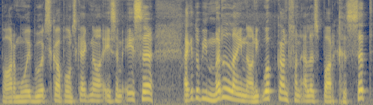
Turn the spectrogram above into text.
Paar mooi boodskappe. Ons kyk na SMS'e. Ek het op die middellyn aan die oopkant van Ellis Park gesit.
